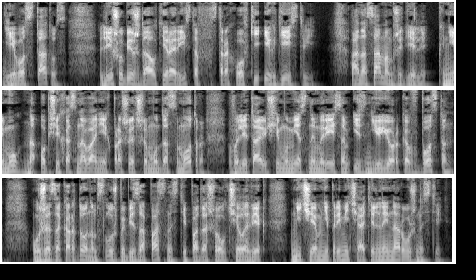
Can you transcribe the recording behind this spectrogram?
Его статус лишь убеждал террористов в страховке их действий, а на самом же деле к нему на общих основаниях прошедшему досмотр, вылетающему местным рейсом из Нью-Йорка в Бостон, уже за кордоном службы безопасности подошел человек ничем не примечательной наружности –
